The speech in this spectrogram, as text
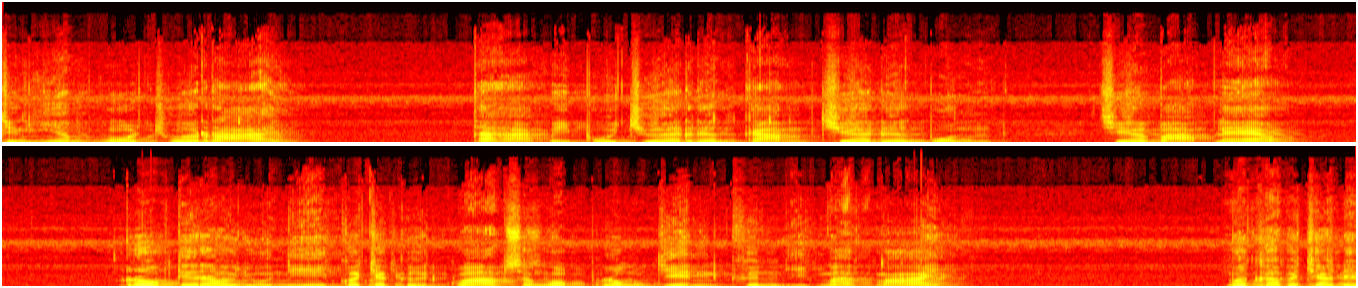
จึงเหี้ยมโหดชั่วร้าย ถ้าหากมีผู้เชื่อเรื่องกรรม เชื่อเรื่องบุญ เชื่อบาปแล้ว โรคที่เราอยู่นี้ก็จะเกิดความสงบร่มเย็นขึ้นอีกมากมาย เมื่อข้าพเจ้าได้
